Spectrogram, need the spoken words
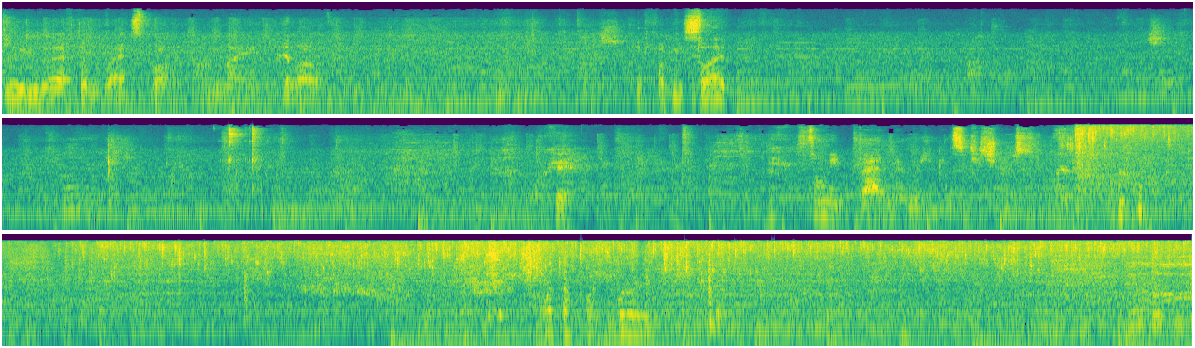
Dude, you left a wet spot on my pillow. You fucking slut. Okay. So many bad memories in this kitchen, I swear. what the fuck? What are you?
